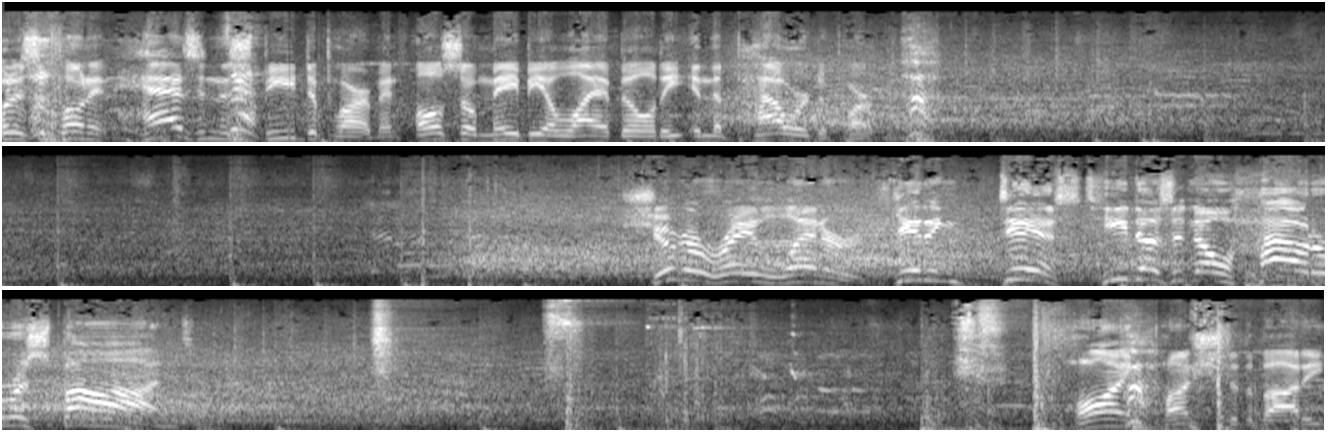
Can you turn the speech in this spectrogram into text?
What his opponent has in the speed department also may be a liability in the power department. Sugar Ray Leonard getting dissed. He doesn't know how to respond. Pawing punch to the body.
